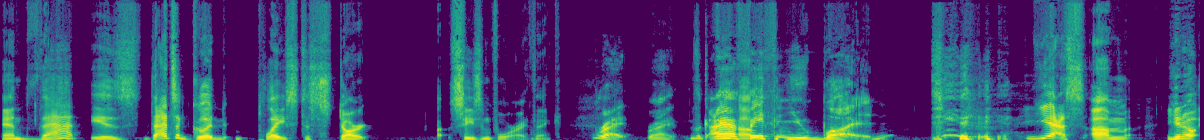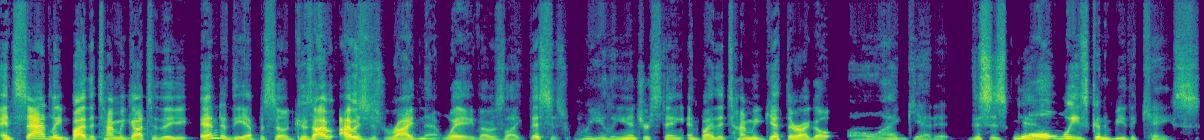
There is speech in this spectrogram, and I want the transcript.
And that is that's a good place to start uh, season four, I think. right. Right. Look, I have Um, faith in you, bud. Yes. Um, you know, and sadly, by the time we got to the end of the episode, because I, I was just riding that wave, I was like, this is really interesting. And by the time we get there, I go, oh, I get it. This is Yeah. always going to be the case.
